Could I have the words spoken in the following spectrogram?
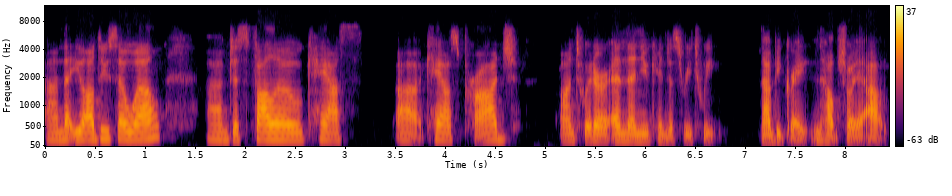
that you all do so well, just follow Chaos uh, Chaos Proj on Twitter, and then you can just retweet. That'd be great and help show you out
